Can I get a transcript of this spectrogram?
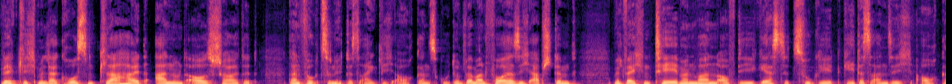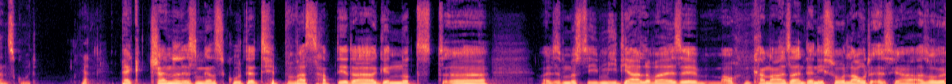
wirklich mit einer großen Klarheit an- und ausschaltet, dann funktioniert das eigentlich auch ganz gut. Und wenn man vorher sich abstimmt, mit welchen Themen man auf die Gäste zugeht, geht das an sich auch ganz gut. Ja. Back-Channel ist ein ganz guter Tipp. Was habt ihr da genutzt? Äh weil das müsste eben idealerweise auch ein Kanal sein, der nicht so laut ist, ja. Also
